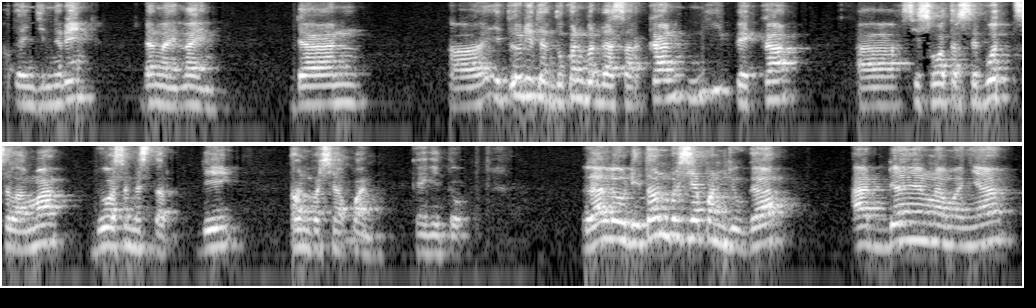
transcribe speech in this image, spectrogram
atau engineering dan lain-lain. Dan uh, itu ditentukan berdasarkan IPK uh, siswa tersebut selama dua semester di tahun persiapan kayak gitu. Lalu di tahun persiapan juga ada yang namanya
